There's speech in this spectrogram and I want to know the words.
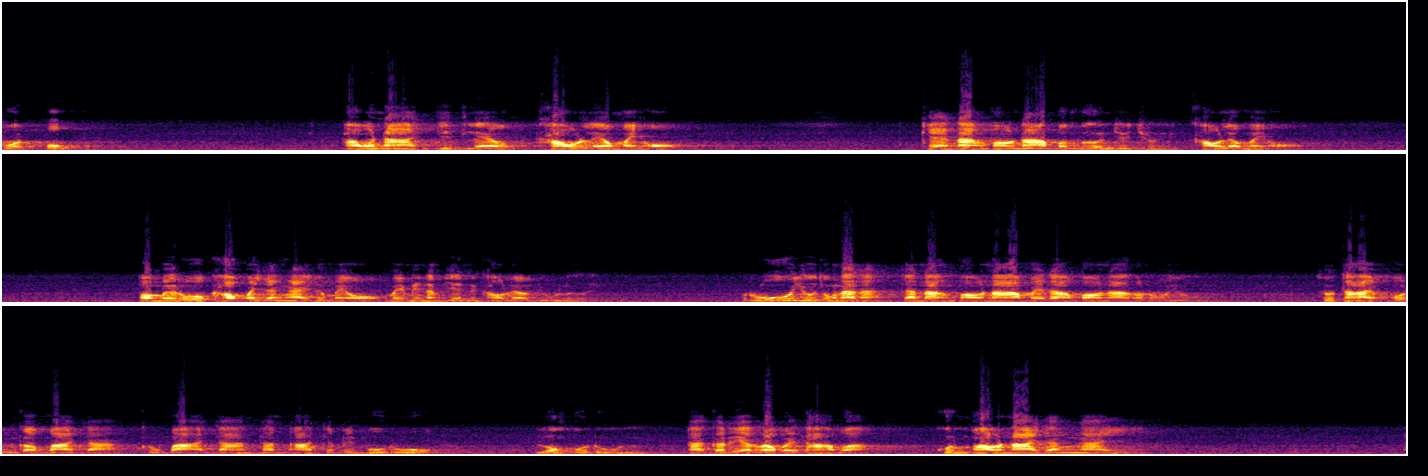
บวชปุ๊บ ภาวนาจิตแล้วเข้าแล้วไม่ออก แค่นั่งภาวนาบังเอิญเฉยๆเข้าแล้วไม่ออก เพราะไม่รู้เข้าไปยังไงหรือไม่ออก ไม่มีน้ำเย็นเข้าแล้วอยู่เลย รู้อยู่ตรงนั้นอะ จะนั่งภาวนาไม่นั่งภาวนาก็รู้อยู่ สุดท้ายผลก็มาจากครูบาอาจารย์ ท่านอาจจะเป็นผู้รู้หลวงปู่ดูลท่านก็เรียกเราไปถามว่า คุณภาวนาอย่างไง ไอ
